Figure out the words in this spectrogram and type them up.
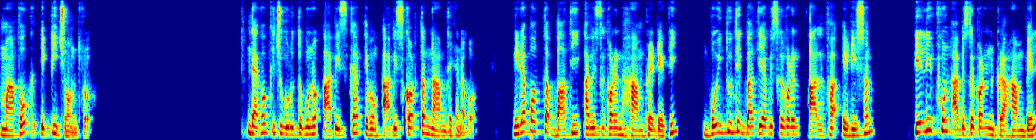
মাপক একটি যন্ত্র। দেখো কিছু গুরুত্বপূর্ণ আবিষ্কার এবং আবিষ্কর্তার নাম দেখে নেব। নিরাপত্তা বাতি আবিষ্কার করেন হামফ্রে ডেভি। বৈদ্যুতিক বাতি আবিষ্কার করেন আলফা এডিসন, টেলিফোন আবিষ্কার করেন গ্রাহাম বেল,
